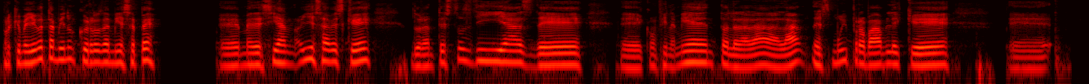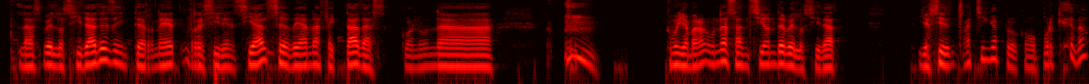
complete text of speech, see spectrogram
porque me llegó también un correo de mi SP. Eh, me decían, oye, ¿sabes qué? Durante estos días de eh, confinamiento, la, la, la, la, la, es muy probable que eh, las velocidades de Internet residencial se vean afectadas con una, ¿cómo llamaron? Una sanción de velocidad. Y yo así, ah, chinga, pero como, ¿por qué, no?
